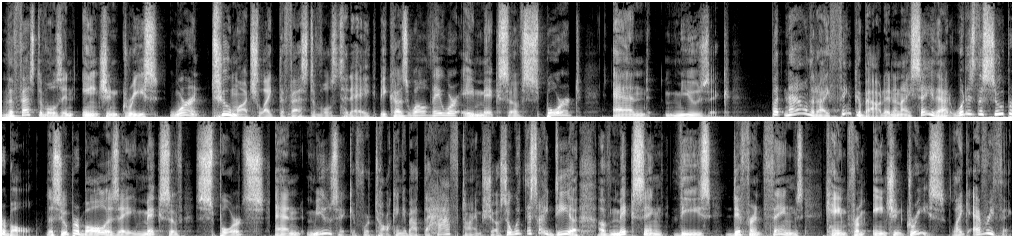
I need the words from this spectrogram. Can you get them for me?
The festivals in ancient Greece weren't too much like the festivals today because, well, they were a mix of sport and music. But now that I think about it and I say that, what is the Super Bowl? The Super Bowl is a mix of sports and music, if we're talking about the halftime show. So, with this idea of mixing these different things came from ancient Greece, like everything.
